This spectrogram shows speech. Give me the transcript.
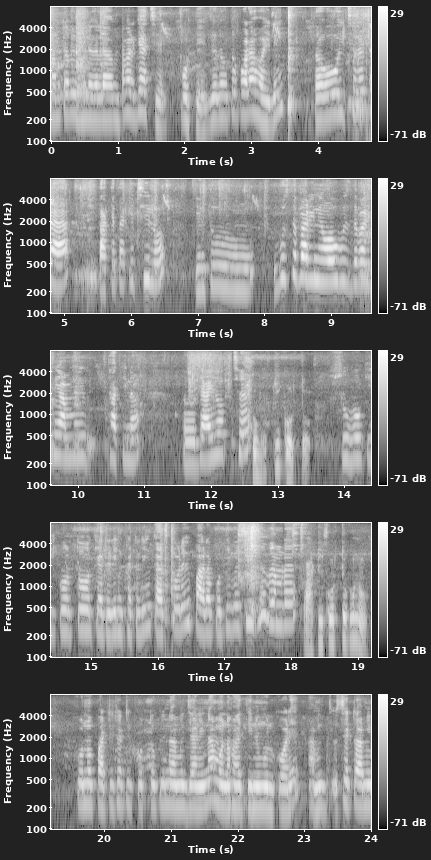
নামটা আমি ভুলে গেলাম। আবার গেছে পড়তে যেহেতু তো পড়া হয়নি। তো ওই ছেলেটা তাকে তাকে ছিল কিন্তু বুঝতে পারিনি ও বুঝতে পারিনি আমি থাকি না। তো যাই শুভ কি করতো? শুভ কি করতো? ক্যাটারিং ফ্যাটারিং কাজ করে পাড়া প্রতিবেশী হিসেবে আমরা পার্টি করতো কোনো? কোনো পার্টি টাটি করতো কিনা আমি জানি না মনে হয় তৃণমূল করে। আমি সেটা আমি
